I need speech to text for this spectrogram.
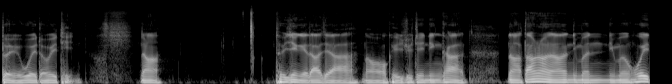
对我也都会听。那推荐给大家，然后可以去听听看。那当然啊，你们你们会，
